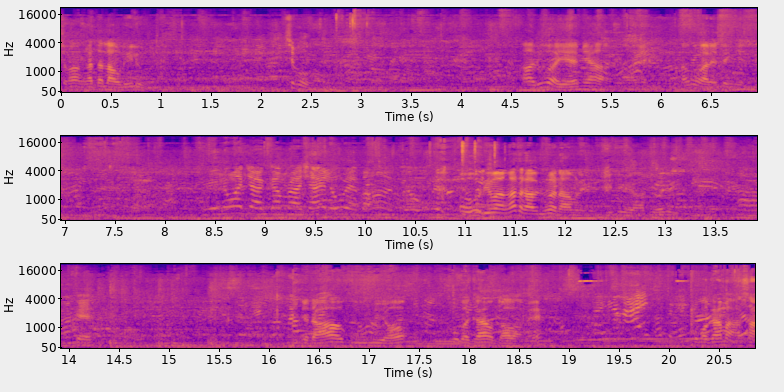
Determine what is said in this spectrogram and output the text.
ကျွန်တော်ငါတလောက်လေးလို့ပဲချစ်ဖို့ကောင်းအာလူကရဲများနောက်ကလည်းစိတ်ညစ်တယ်ဒီတော့ကြာကင်မရာရှိုင်းလို့ရဘာမှမပြောဘူးလေဟုတ်ဒီမှာငါတကားဘူးကနားမလဲဒီလိုပြောချင်ကဲဒီတော့ကူပြီးတော့ကိုဘကန်းကိုသွားပါမယ်ကိုဘကန်းမှာအစာ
